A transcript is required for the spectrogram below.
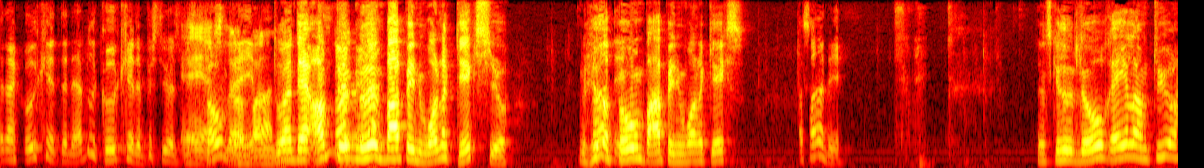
Den er godkendt. Den er blevet godkendt af bestyrelsen. Ja, ja, Bogen er bare Du har endda omdøbt nu hedder den bare Benny One og Gex, jo. Nu hedder bogen bare Benny One og Gex. Og så er det. Den skal hedde love regler om dyr.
